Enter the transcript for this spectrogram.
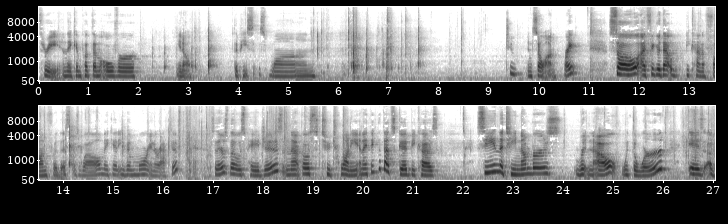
three. And they can put them over you know the pieces. One two and so on right so I figured that would be kind of fun for this as well, make it even more interactive. So there's those pages, and that goes to 20. And I think that that's good because seeing the T numbers written out with the word is a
